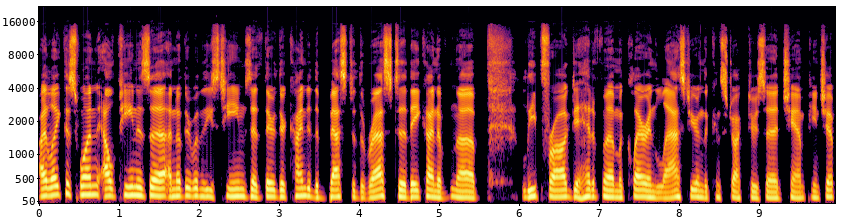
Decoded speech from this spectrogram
I like this one. Alpine is uh, another one of these teams that they're they're kind of the best of the rest they kind of uh, leapfrogged ahead of uh, McLaren last year in the constructors uh, championship.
